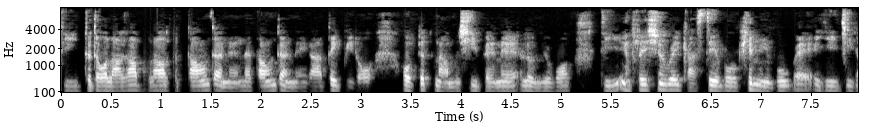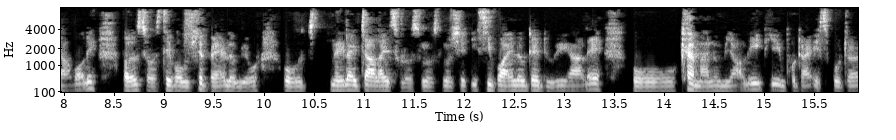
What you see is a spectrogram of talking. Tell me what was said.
ဒီဒေါ်လာကဘယ်လောက်1000တန်နဲ့2000တန်နဲ့ကတိတ်ပြီးတော့ဟိုပြဿနာမရှိဘဲနဲ့အဲ့လိုမျိုးပေါ့ဒီ inflation rate က stable ဖြစ်နေဖို့ပဲအရေးကြီးတာပေါ့လေဘာလို့ဆိုတော့ stable ဖြစ်ပဲအဲ့လိုမျိုးဟိုနေလိုက်ကြလိုက်ဆိုလို့ဆိုလို့ဆိုလို့ရှိရင်ဒီစီးပွားရေးလုပ်တဲ့လူတွေကလည်းဟိုခံမှန်းလို့မရဘူးလေဒီ importer exporter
